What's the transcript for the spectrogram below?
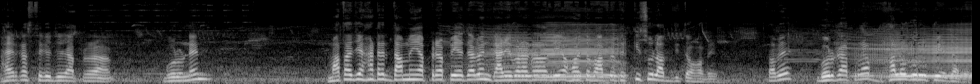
ভাইয়ের কাছ থেকে যদি আপনারা গরু নেন মাতা যে হাঁটের দামে আপনারা পেয়ে যাবেন গাড়ি ভাড়াটা দিয়ে হয়তো আপনাদের কিছু লাভ দিতে হবে। তবে গরুটা আপনারা ভালো গরু পেয়ে যাবেন।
